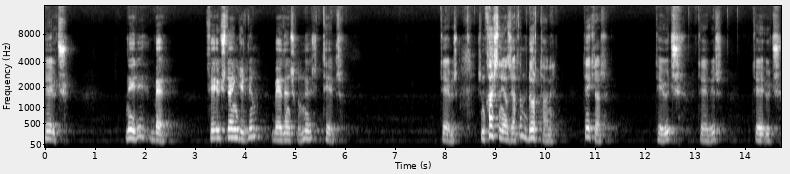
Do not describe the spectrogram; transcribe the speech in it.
T3. Neydi? B. T3'ten girdim. B'den çıktım. Nedir? T1. T1. Şimdi kaç tane yazacaktım? 4 tane. Tekrar. T3, T1, T3,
